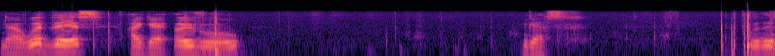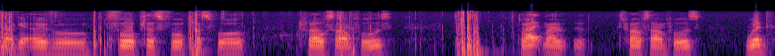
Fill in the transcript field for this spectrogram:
Now with this, I get overall guess. With this I get overall 4 plus 4 plus 4, 12 samples. Like my 12 samples with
